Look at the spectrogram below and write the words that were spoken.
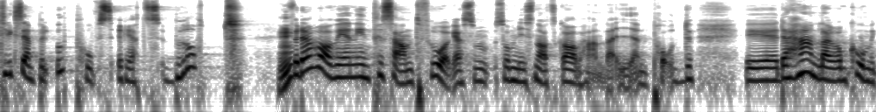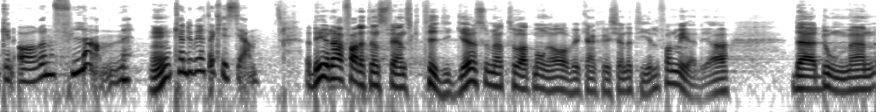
Till exempel upphovsrättsbrott. För där har vi en intressant fråga som, som ni snart ska avhandla i en podd. Eh, Det handlar om komikern Aron Flam. Kan du berätta Christian? Det är i det här fallet en svensk tiger som jag tror att många av er kanske känner till från media. Där domen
